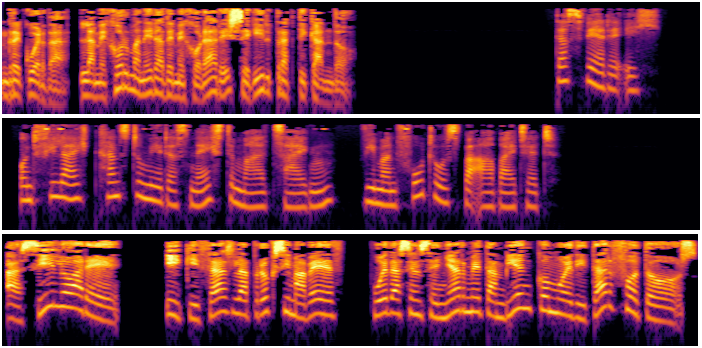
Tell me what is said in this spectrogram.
Recuerda, la mejor manera de mejorar es seguir practicando. Das werde ich. Und vielleicht kannst du mir das nächste Mal zeigen, wie man Fotos bearbeitet. Así lo haré. Y quizás la próxima vez, puedas enseñarme también cómo editar fotos.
